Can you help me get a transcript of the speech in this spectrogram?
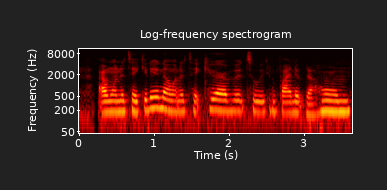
I want to take it in. I want to take care of it so we can find it at home.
